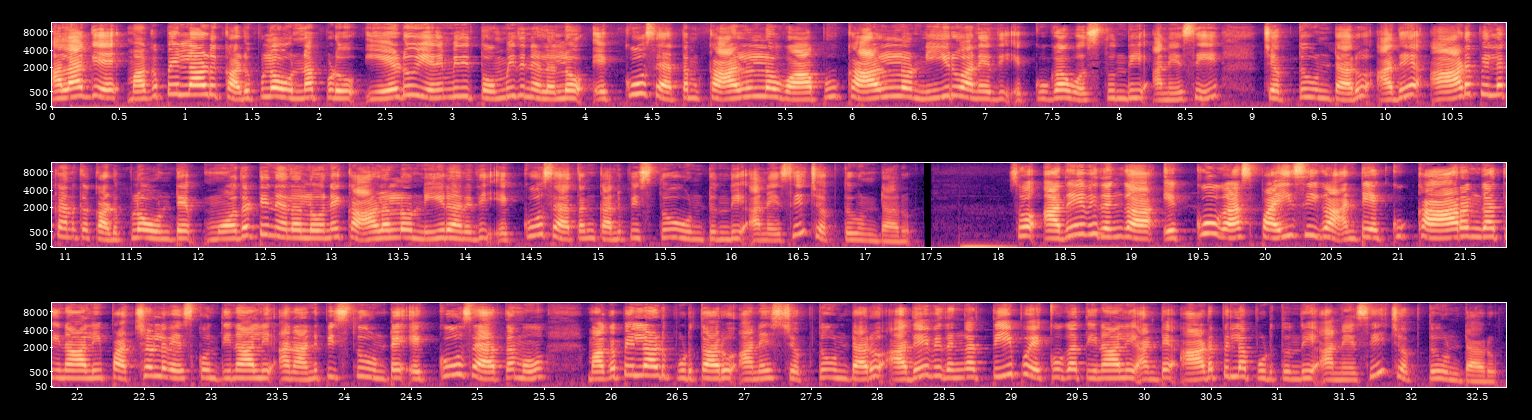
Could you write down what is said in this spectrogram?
అలాగే మగపిల్లాడు కడుపులో ఉన్నప్పుడు ఏడు ఎనిమిది తొమ్మిది నెలల్లో ఎక్కువ శాతం కాళ్ళల్లో వాపు కాళ్ళలో నీరు అనేది ఎక్కువగా వస్తుంది అనేసి చెప్తూ ఉంటారు. అదే ఆడపిల్ల కనుక కడుపులో ఉంటే మొదటి నెలలోనే కాళ్ళల్లో నీరు అనేది ఎక్కువ శాతం కనిపిస్తూ ఉంటుంది అనేసి చెప్తూ ఉంటారు. సో అదే విధంగా ఎక్కువగా స్పైసీగా అంటే ఎక్కువ కారంగా తినాలి పచ్చళ్ళు వేసుకొని తినాలి అని అనిపిస్తూ ఉంటే ఎక్కువ శాతము మగపిల్లాడు పుడతారు అనేసి చెప్తూ ఉంటారు. అదే విధంగా తీపు ఎక్కువగా తినాలి అంటే ఆడపిల్ల పుడుతుంది అనేసి చెప్తూ ఉంటారు.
